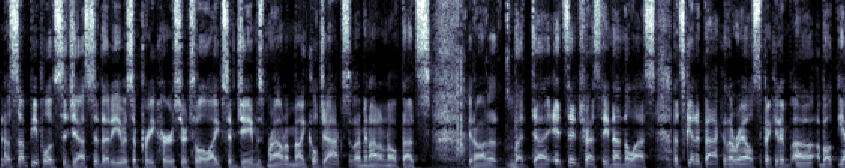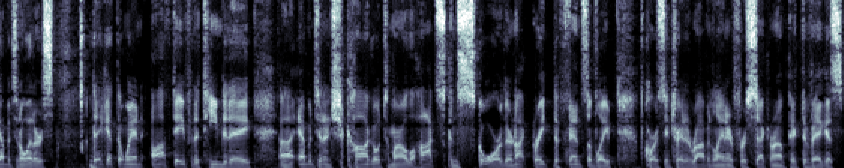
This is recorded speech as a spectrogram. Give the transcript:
you know, some people have suggested that he was a precursor to the likes of James Brown and Michael Jackson. I mean, I don't know if that's, you know, but uh, it's interesting nonetheless. Let's get it back on the rails. Speaking of, uh, about the Edmonton Oilers, they get the win. Off day for the team today. Uh, Edmonton and Chicago tomorrow. The Hawks can score. They're not great defensively. Of course, they traded Robin Lehner for a second round pick to Vegas.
